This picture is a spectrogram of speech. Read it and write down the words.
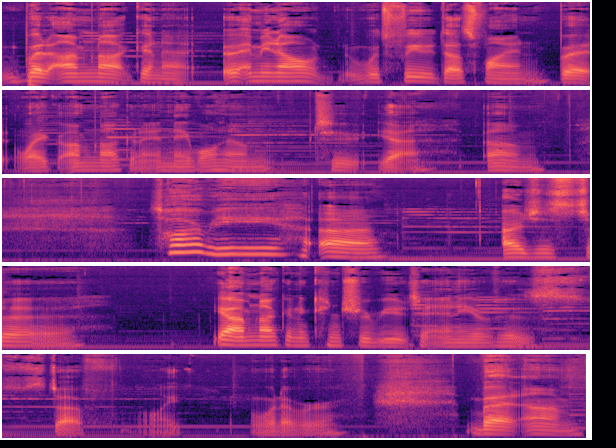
but I'm not gonna I mean I'll with food that's fine but like I'm not gonna enable him to yeah um sorry. Uh I just uh yeah I'm not gonna contribute to any of his stuff like whatever. But um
